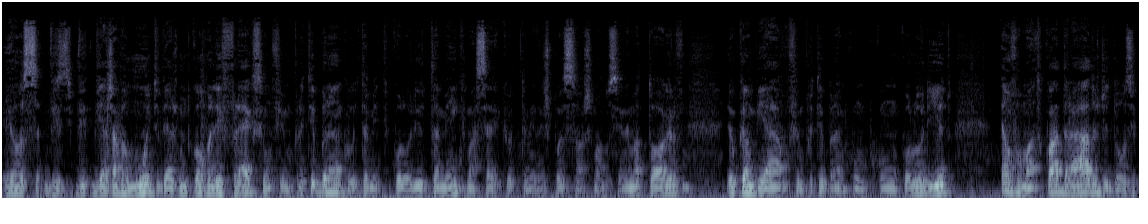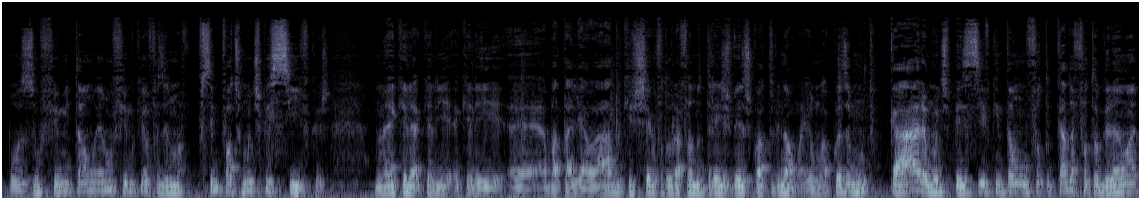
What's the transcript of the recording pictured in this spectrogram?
Eu viajava muito, viajo muito com a Rolleiflex, que é um filme preto e branco, e também colorido também, que é uma série que eu também na exposição chamada Cinematógrafo. Eu cambiava o filme preto e branco com, com colorido. É um formato quadrado, de 12 poses um filme, então era um filme que eu fazia uma, sempre fotos muito específicas. Não é aquele, aquele, aquele é, abatalhado que chega fotografando três vezes, quatro vezes. Não, é uma coisa muito cara, muito específica. Então, foto, cada fotograma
